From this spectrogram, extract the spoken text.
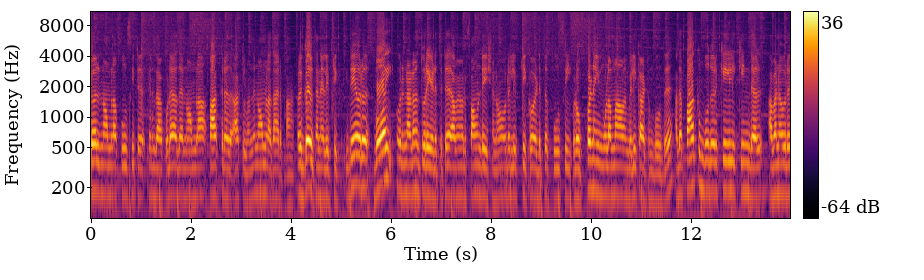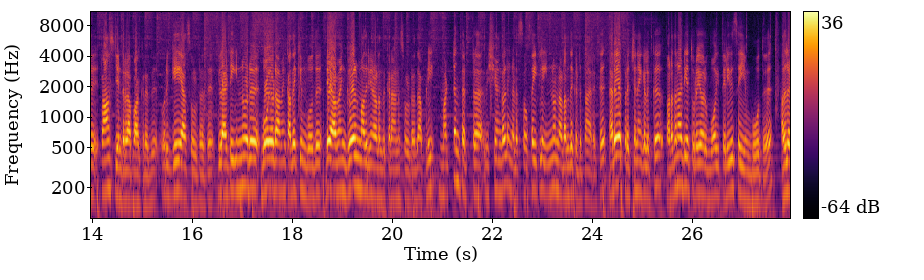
கேர்ள் நார்மலாக பூசிட்டு இருந்தால் கூட அதை நார்மலாக பார்க்குற ஆக்கள் வந்து நார்மலாக தான் இருப்பாங்க. ஒரு கேர்ள் தானே லிப்டிக். இதே ஒரு பாய் ஒரு நடனத்துறை எடுத்துட்டு அவன் ஒரு ஃபவுண்டேஷனோ ஒரு லிப்டிக்கோ எடுத்து பூசி ஒரு ஒப்பனை மூலமாக அவன் வெளிக்காட்டும் போது அதை பார்க்கும்போது ஒரு கேலி கிண்டல் அவனை ஒரு டிரான்ஸ்ஜெண்டராக பார்க்குறது ஒரு கேயா சொல்றது. இல்லாட்டி இன்னொரு போயோட அவன் கதைக்கும் போது டே அவன் கேர்ள் மாதிரி நடந்துக்கிறான்னு சொல்றது. அப்படி மட்டம் தட்ட விஷயங்கள் எங்களோட சொசைட்டில இன்னும் நடந்துகிட்டு தான் இருக்கு. நிறைய பிரச்சனைகளுக்கு பரதநாட்டிய துறையை ஒரு போய் தெரிவு செய்யும் போது அதுல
